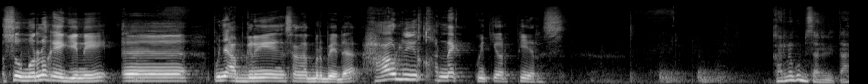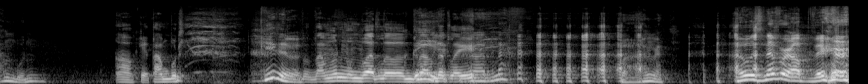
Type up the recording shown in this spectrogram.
seumur lo kayak gini eh, punya upbringing yang sangat berbeda. How do you connect with your peers? Karena gue besar di Tambun. Oke, Tambun. Gitu loh. Tambun membuat lo grounded Iya, lagi. Karena banget. I was never up there.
